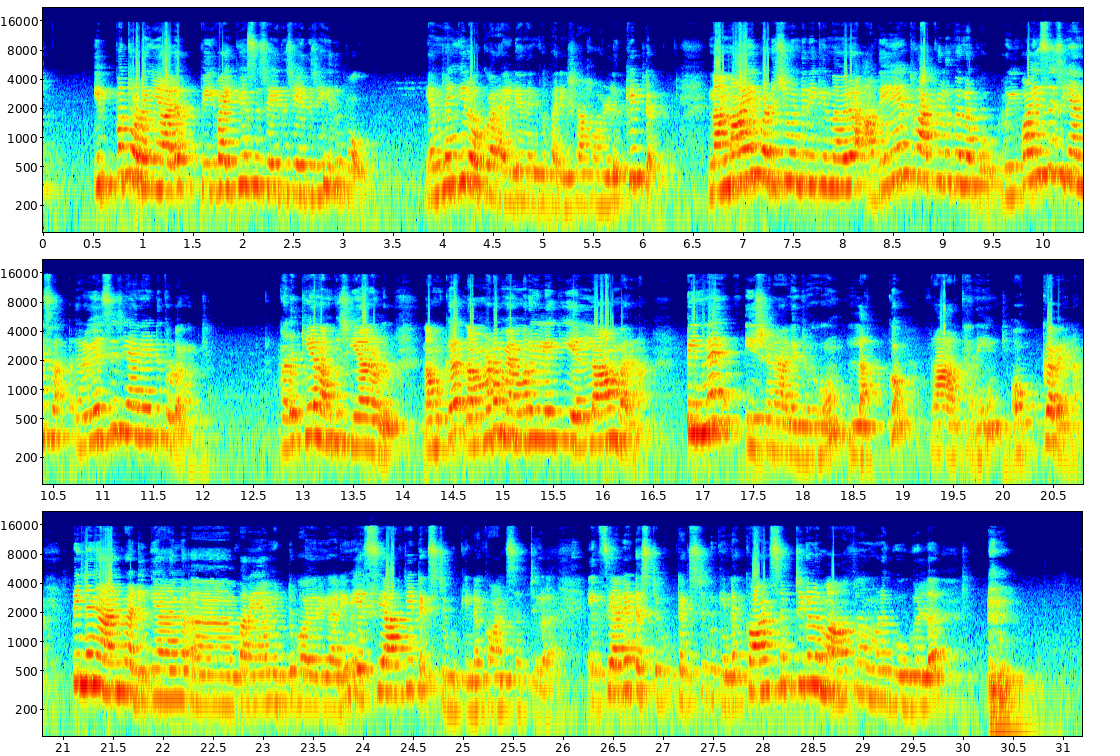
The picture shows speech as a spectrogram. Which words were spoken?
ഇപ്പൊ തുടങ്ങിയാലും പി വൈ ക്യൂസ് ചെയ്ത് ചെയ്ത് ചെയ്ത് പോകും എന്തെങ്കിലുമൊക്കെ ഒരു ഐഡിയ നിങ്ങൾക്ക് പരീക്ഷാ ഹാളിൽ കിട്ടും. നന്നായി പഠിച്ചുകൊണ്ടിരിക്കുന്നവർ അതേ ട്രാക്കിൽ തന്നെ റിവൈസ് ചെയ്യാൻ റിവൈസ് ചെയ്യാനായിട്ട് തുടങ്ങും. അതൊക്കെയേ നമുക്ക് ചെയ്യാനുള്ളൂ. നമുക്ക് നമ്മുടെ മെമ്മറിയിലേക്ക് എല്ലാം വരണം. പിന്നെ ഈശ്വരാനുഗ്രഹവും ലക്കും പ്രാർത്ഥനയും ഒക്കെ വേണം. പിന്നെ ഞാൻ പഠിക്കാൻ പറയാൻ വിട്ടുപോയൊരു കാര്യം S C R T text ബുക്കിന്റെ കോൺസെപ്റ്റുകൾ S C R T text book text ബുക്കിന്റെ കോൺസെപ്റ്റുകൾ മാത്രം നമ്മൾ ഗൂഗിളിൽ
